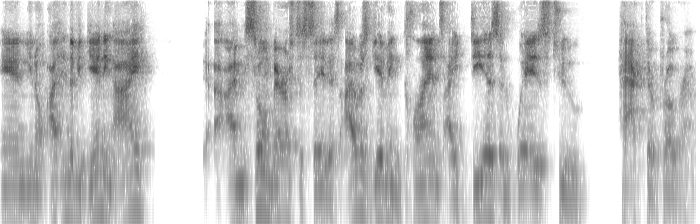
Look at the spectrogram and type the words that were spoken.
And, you know, I, in the beginning, I, I'm so embarrassed to say this. I was giving clients ideas and ways to hack their program.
